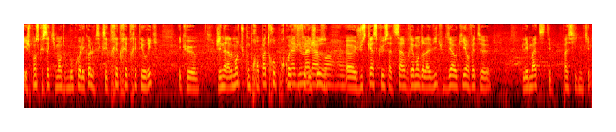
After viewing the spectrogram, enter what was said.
et je pense que c'est ça qui manque beaucoup à l'école c'est que c'est très très très théorique et que généralement tu comprends pas trop pourquoi tu fais mal des choses ouais. euh, jusqu'à ce que ça te serve vraiment dans la vie tu te dis ah ok en fait euh, les maths c'était pas si inutile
